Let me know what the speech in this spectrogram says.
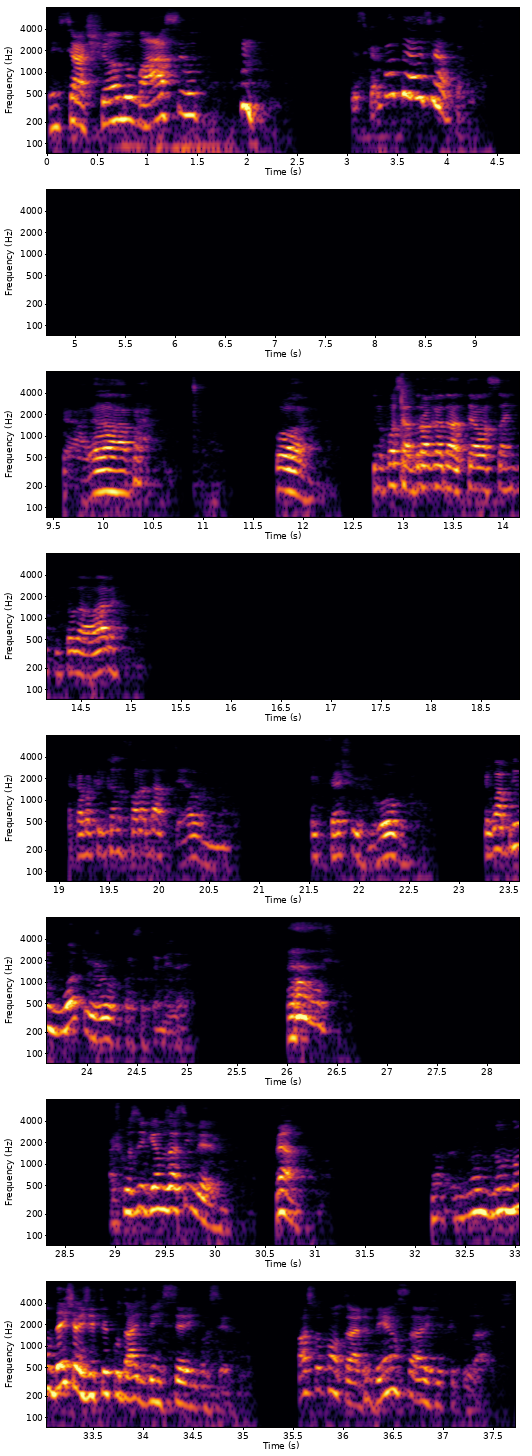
vem se achando o máximo. Hum. Isso que acontece, rapaz. Caramba! Pô, se não fosse a droga da tela saindo de toda hora. Acaba clicando fora da tela, mano. Aí fecha o jogo. Chegou a abrir um outro jogo pra você ter uma ideia. Ai. Mas conseguimos assim mesmo. Vendo? Não, não, não, não deixe as dificuldades vencerem você. Faça o contrário, vença as dificuldades.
